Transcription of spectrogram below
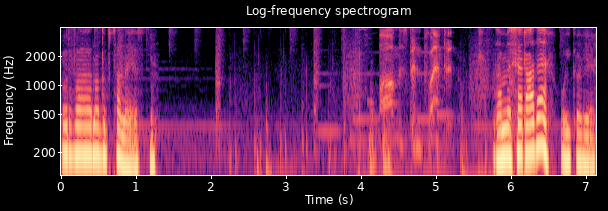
kurwa nadupcane jest, nie? Damy se radę? Ujko wie.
